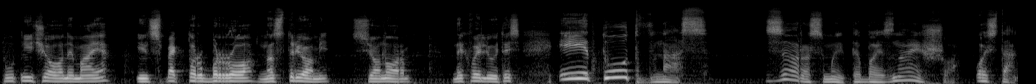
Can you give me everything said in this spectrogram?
Тут нічого немає. Інспектор Бро на стрьомі. Все норм. Не хвилюйтесь. І тут в нас. Зараз ми тебе знаєш що? Ось так.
